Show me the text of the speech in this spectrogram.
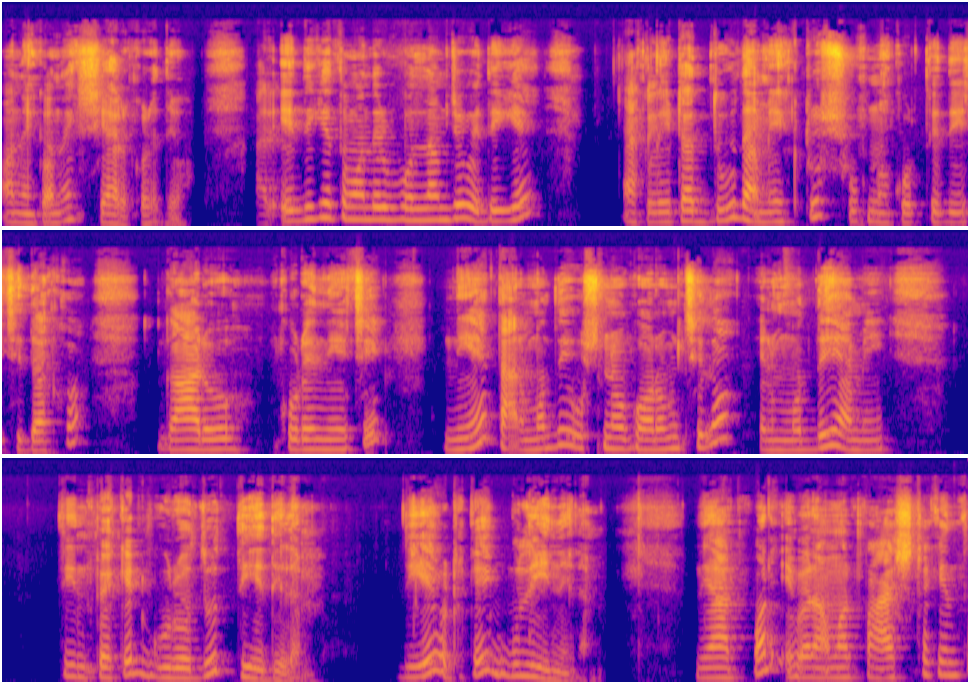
অনেক অনেক শেয়ার করে দেও। আর এদিকে তোমাদের বললাম যে ওইদিকে এক লিটার দুধ আমি একটু শুকনো করতে দিয়েছি। দেখো, গাঢ় করে নিয়েছি। নিয়ে তার মধ্যে উষ্ণ গরম ছিল, এর মধ্যেই আমি তিন প্যাকেট গুঁড়ো দুধ দিয়ে দিলাম। দিয়ে ওটাকে গুলিয়ে নিলাম। নেওয়ার পর এবার আমার পায়েসটা কিন্তু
